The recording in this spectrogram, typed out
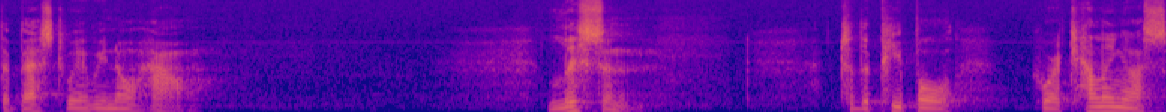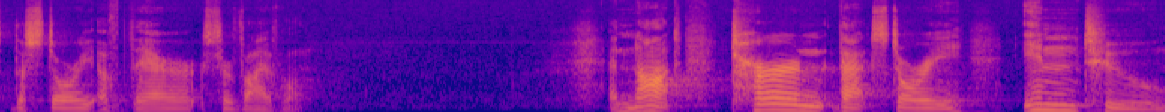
the best way we know how, listen to the people who are telling us the story of their survival. And not turn that story into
